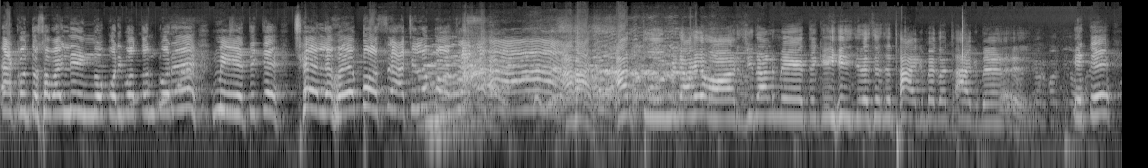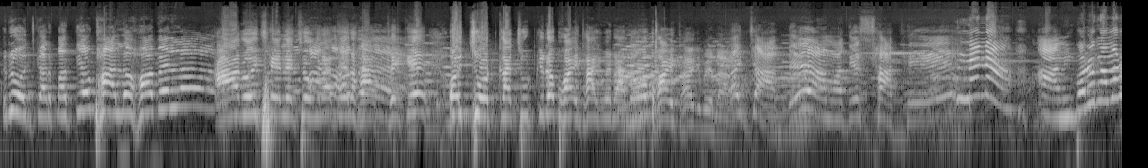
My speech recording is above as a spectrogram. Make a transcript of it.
এখন তো সবাই লিঙ্গ পরিবর্তন করে মেয়ে থেকে ছেলে হয়ে বসে আছে লো, বসে আর- আর তুমি না হয় অরিজিনাল মেয়ে থেকে হিজড়ে সেজে থাকবে গো থাকবে। এতে রোজগার পাতিও ভালো হবে লো। আর ওই ছেলে ছোকরাদের হাত থেকে ওই চটকা চুটকিরও ভয় থাকবে না নো ভয় থাকবে না। এই যাবে আমাদের সাথে। না না আমি বরং আমার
